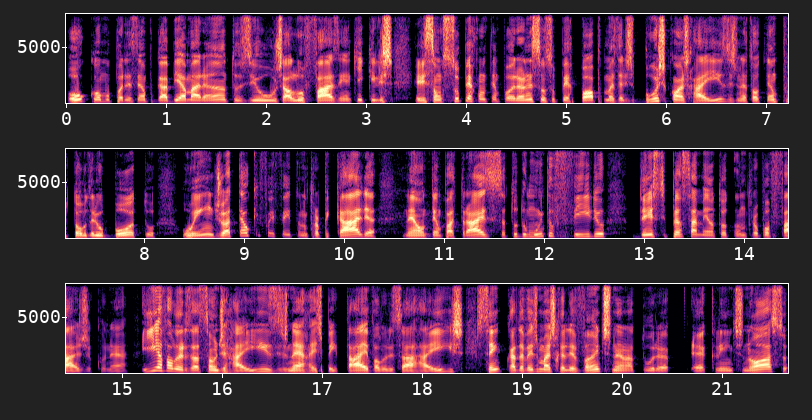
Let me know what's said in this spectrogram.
ou como, por exemplo, Gabi Amarantos e o Jalu fazem aqui, que eles, eles são super contemporâneos, são super pop, mas eles buscam as raízes, né? Tá o tempo todo ali o boto, o índio, até o que foi feito na Tropicália, né, um tempo atrás, isso é tudo muito filho desse pensamento antropofágico, né? E a valorização de raízes, né, respeitar e valorizar a raiz, sempre cada vez mais relevante, né, a Natura é cliente nosso,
